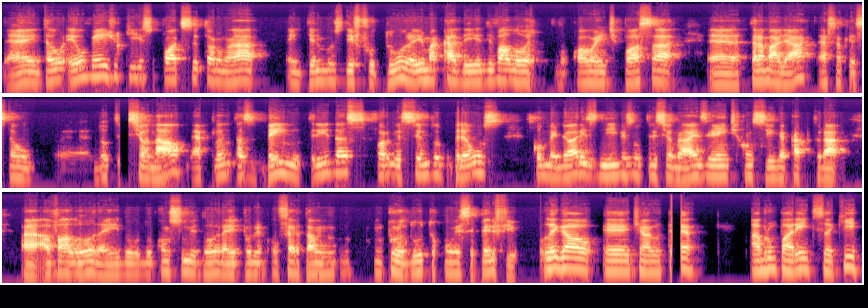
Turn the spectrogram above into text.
Né? Então, eu vejo que isso pode se tornar, em termos de futuro, aí, uma cadeia de valor, no qual a gente possa é, trabalhar essa questão é, nutricional, né? plantas bem nutridas, fornecendo grãos com melhores níveis nutricionais e a gente consiga capturar a, a valor aí do, do, consumidor aí por ofertar um, um, produto com esse perfil. Legal, é, Tiago. Até abro um parênteses aqui.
